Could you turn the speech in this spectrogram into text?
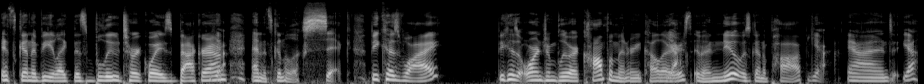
It's going to be like this blue turquoise background and it's going to look sick. Because why? Because orange and blue are complementary colors. And I knew it was going to pop. Yeah. And yeah,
